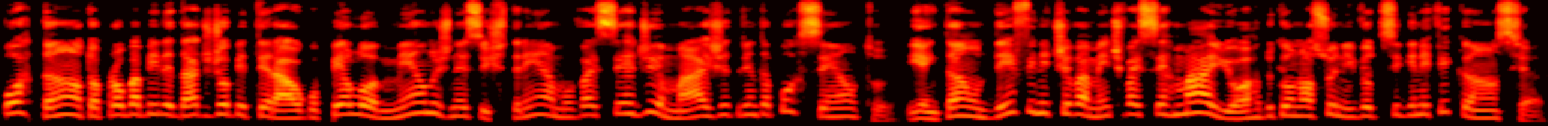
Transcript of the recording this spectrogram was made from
Portanto, a probabilidade de obter algo pelo menos nesse extremo vai ser de mais de 30%, e então, definitivamente, vai ser maior do que o nosso nível de significância.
